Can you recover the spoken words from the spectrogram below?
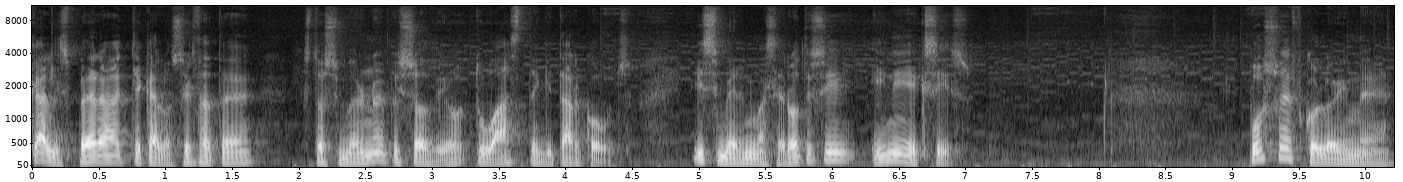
Καλησπέρα και καλώς ήρθατε στο σημερινό επεισόδιο του Ask the Guitar Coach. Η σημερινή μας ερώτηση είναι η εξής. Πόσο εύκολο είναι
